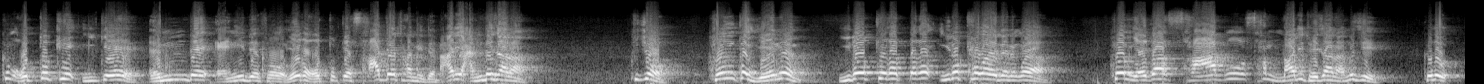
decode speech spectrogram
그럼 어떻게 이게 M 대 N이 돼서 얘가 어떻게 4 대 3이 돼? 말이 안 되잖아. 그죠? 그러니까 얘는 이렇게 갔다가 이렇게 가야 되는 거야. 그럼 얘가 4, 9, 3 말이 되잖아. 그지? 그래도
